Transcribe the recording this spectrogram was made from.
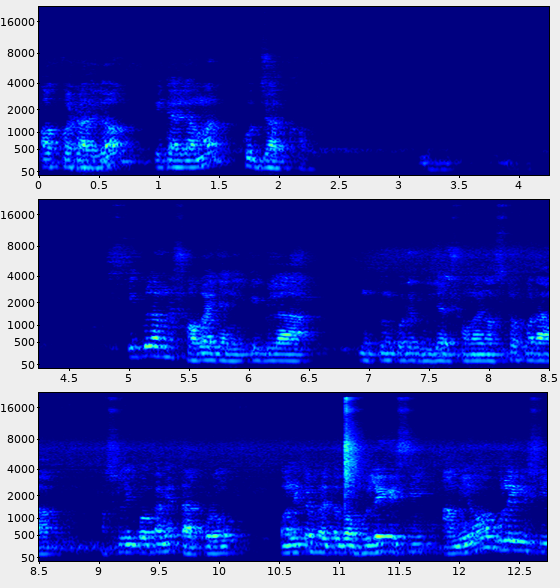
অক্ষটা হলো, এটা হলো আমার ক্ষুদ্রাক্ষ। এগুলো আমরা সবাই জানি, এগুলা নতুন করে বুঝার সময় নষ্ট করা আসলে তারপরও অনেকে হয়তো বা ভুলে গেছি, আমিও ভুলে গেছি।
